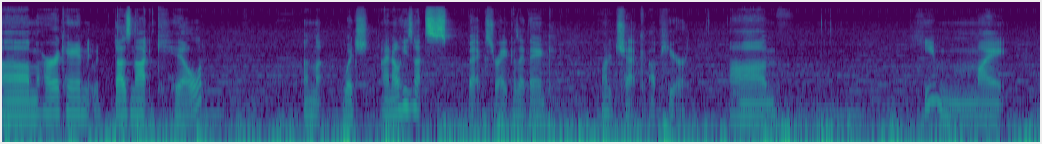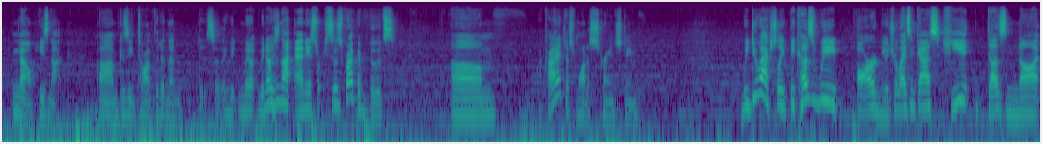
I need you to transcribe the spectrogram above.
Um, Hurricane does not kill. Unless, which, I know he's not specs, right? Because I think... I want to check up here. Um, he might... No, he's not Um, because he taunted and then did so. We, we know he's not any sort. He's probably boots. Um, I kind of just want a strange steam. We do actually because we are neutralizing gas. He does not.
